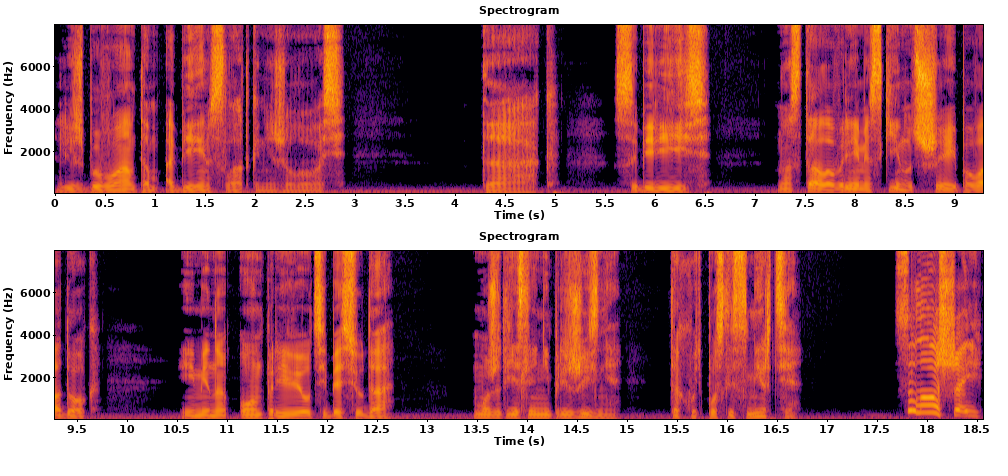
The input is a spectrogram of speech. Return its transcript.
лишь бы вам там обеим сладко не жилось. Так, соберись. Настало время скинуть с шеи поводок. Именно он привел тебя сюда. Может, если не при жизни, так хоть после смерти? Слушай,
